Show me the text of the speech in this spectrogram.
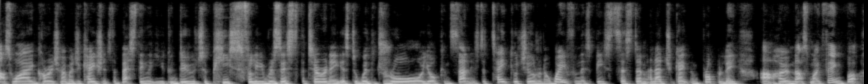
that's why I encourage home education. It's the best thing that you can do to peacefully resist the tyranny is to withdraw your consent, is to take your children away from this beast system and educate them properly at home. That's my thing. But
